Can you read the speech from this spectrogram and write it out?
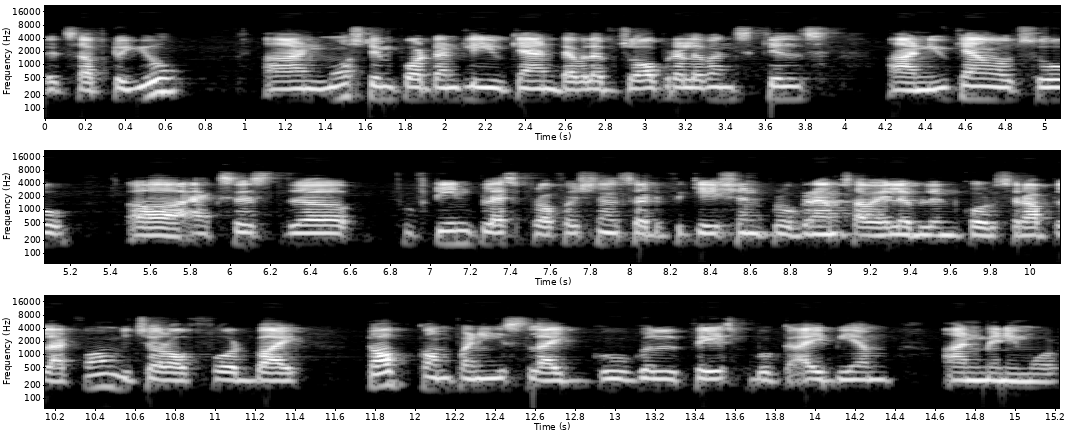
It's up to you. And most importantly, you can develop job relevant skills and you can also uh, access the 15 plus professional certification programs available in Coursera platform, which are offered by top companies like Google, Facebook, IBM, and many more.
